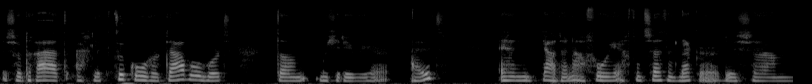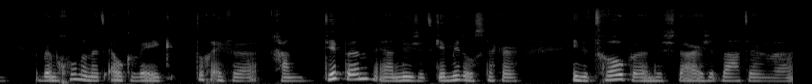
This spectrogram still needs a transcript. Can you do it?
zodra het eigenlijk te comfortabel wordt, dan moet je er weer uit. En ja, daarna voel je echt ontzettend lekker. Dus um, ik ben begonnen met elke week toch even gaan dippen. Ja, nu zit ik inmiddels lekker in de tropen, dus daar is het water uh,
